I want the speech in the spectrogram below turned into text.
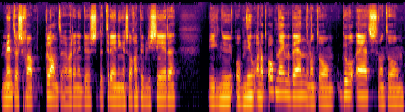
mentorschap, klanten. Waarin ik dus de trainingen zal gaan publiceren die ik nu opnieuw aan het opnemen ben rondom Google Ads, rondom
